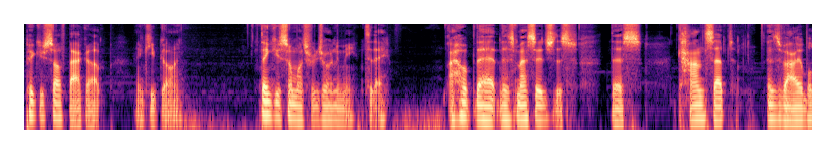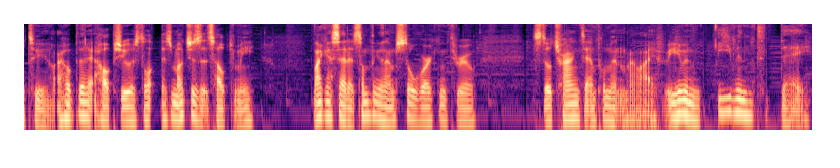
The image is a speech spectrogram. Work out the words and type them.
pick yourself back up, and keep going. Thank you so much for joining me today. I hope that this message, this this concept is valuable to you. I hope that it helps you as, as much as it's helped me. Like I said, it's something that I'm still working through, still trying to implement in my life. Even even today,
